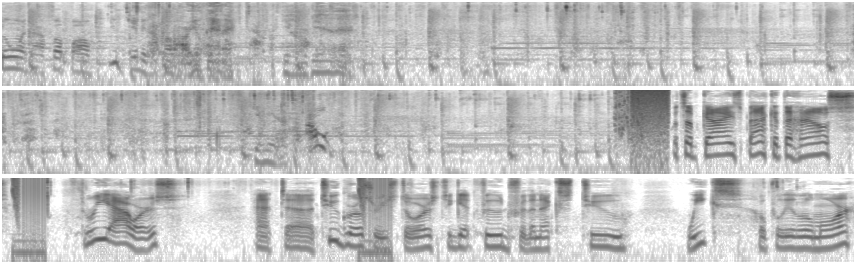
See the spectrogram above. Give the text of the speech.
doing that football? You give me that football. You give it. You give it. Give me that. Oh! What's up, guys? Back at the house. Three hours at uh, two grocery stores to get food for the next two weeks, hopefully a little more.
